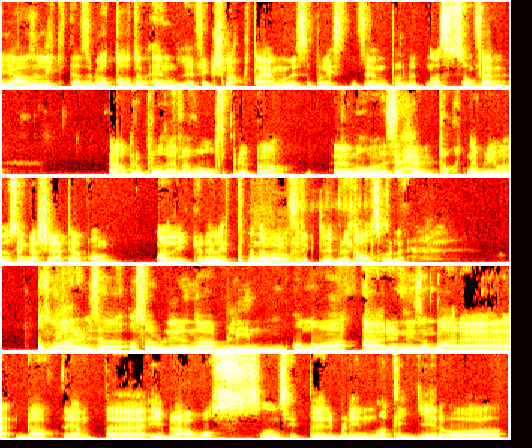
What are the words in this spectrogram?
ja, så likte jeg så godt at hun endelig fikk slakta en av disse på listen sin på slutten av sesong fem. Eh, Apropos det med voldsbruk og eh, Noen av disse hevntoktene blir man jo så engasjert i at man, man liker det litt, men det var jo fryktelig brutalt, selvfølgelig. Og så, liksom, og så blir hun da blind, og nå er hun liksom bare gatejente i Bravos som sitter blind og tigger. Og,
